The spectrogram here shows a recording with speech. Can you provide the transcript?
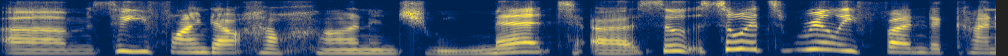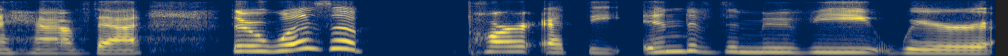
Um, so you find out how Han and Chewie met. Uh, so so it's really fun to kind of have that. There was a part at the end of the movie where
